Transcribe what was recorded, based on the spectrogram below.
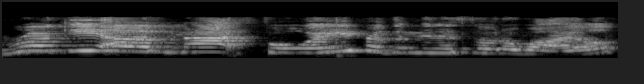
Rookie of Matt Foy for the Minnesota Wild.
